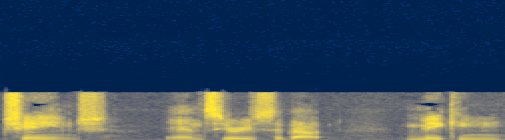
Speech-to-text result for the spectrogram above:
change and serious about making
